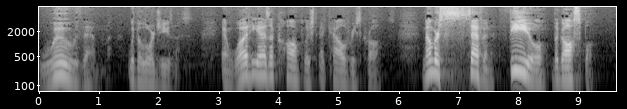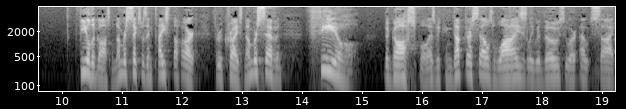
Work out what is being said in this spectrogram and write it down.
woo them with the Lord Jesus and what he has accomplished at Calvary's cross. Number seven, feel the gospel. Feel the gospel. Number six was entice the heart through Christ. Number seven, feel the gospel as we conduct ourselves wisely with those who are outside.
